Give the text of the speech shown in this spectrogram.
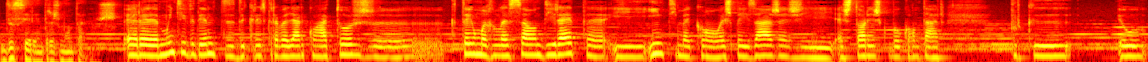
de serem transmontanos. Era muito evidente de querer trabalhar com atores eh, que têm uma relação direta e íntima com as paisagens e as histórias que vou contar, porque eu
